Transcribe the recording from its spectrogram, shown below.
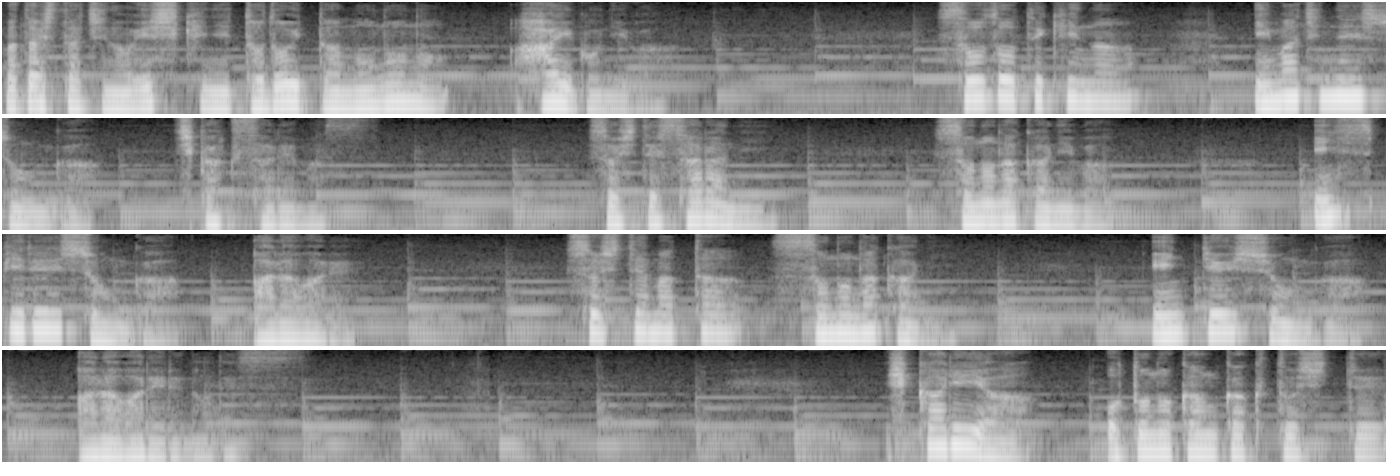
私たちの意識に届いたものの背後には創造的なイマジネーションが知覚されます。そしてさらにその中にはインスピレーションが現れそしてまたその中にインテューションが現れるのです。光や音の感覚として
